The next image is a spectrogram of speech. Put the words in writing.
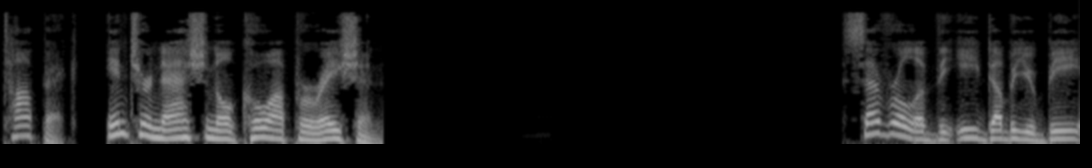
Topic. International cooperation Several of the EWB,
